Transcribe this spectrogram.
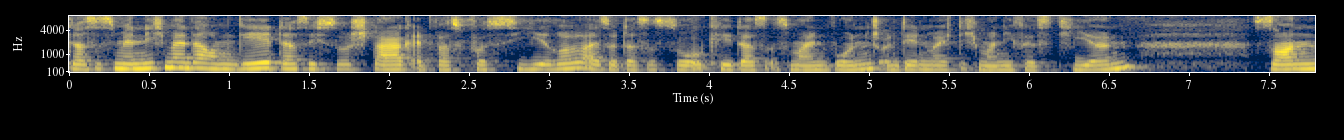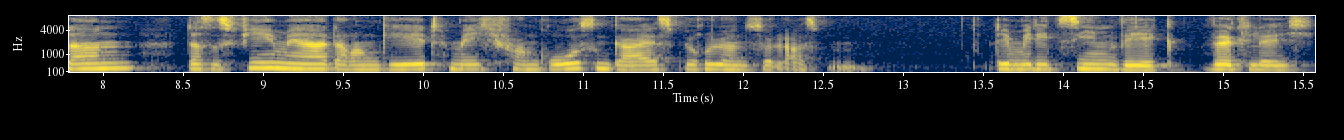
dass es mir nicht mehr darum geht, dass ich so stark etwas forciere, also dass es so, okay, das ist mein Wunsch und den möchte ich manifestieren, sondern dass es vielmehr darum geht, mich vom großen Geist berühren zu lassen, den Medizinweg wirklich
